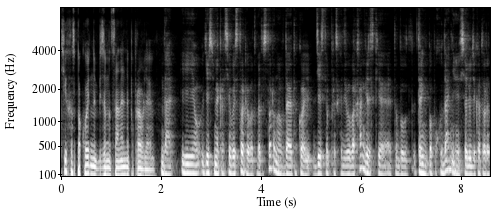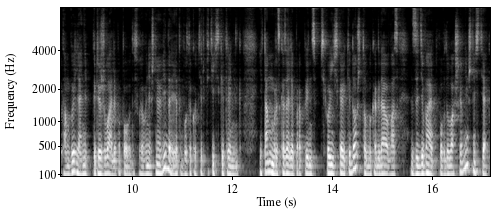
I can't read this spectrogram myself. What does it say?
тихо, спокойно, безэмоционально поправляю. Да, и есть у меня красивая история вот в эту сторону. Да, такое действие происходило в Архангельске. Это был тренинг по похуданию, и все люди, которые там были, они переживали по поводу своего внешнего вида, и это был такой терапевтический тренинг. И там мы рассказали про принцип психологического айкидо, чтобы когда вас задевают по поводу вашей внешности,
